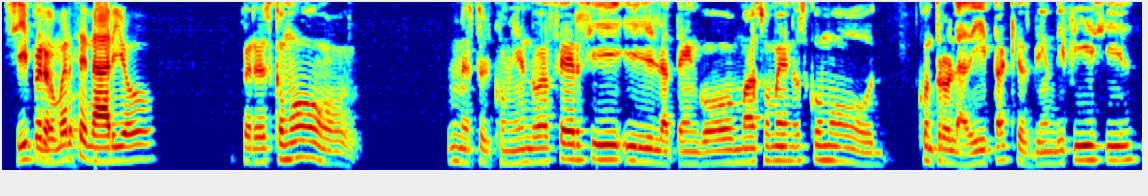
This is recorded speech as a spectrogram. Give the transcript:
Sí, Pero pero, mercenario, pero es como me estoy comiendo a Cersei y la tengo más o menos como controladita, que es bien difícil,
